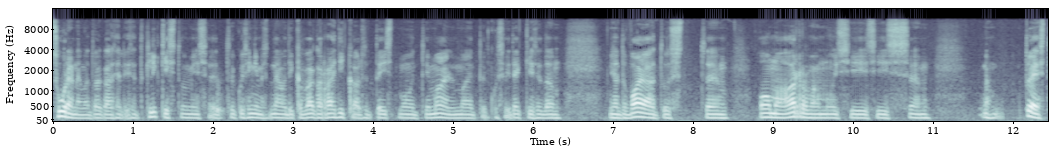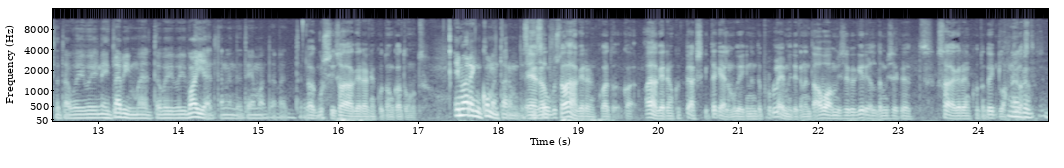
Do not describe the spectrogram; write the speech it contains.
suurenevad väga sellised klikistumised, kus inimesed näevad ikka väga radikaalselt teistmoodi maailma, et, et kus ei teki seda nii-öelda vajadust öö, oma arvamusi siis öö, noh, tõestada või, või neid läbi mõelda või, või vaielda nende teemadel, et aga kus siis ajakirjanikud on kadunud? ei, ma räägin kommentaariumidest. ei, aga kus ajakirjanikud, ajakirjanikud peakski tegelema kõigi nende probleemidega, nende avamisega, kirjeldamisega, et kas ajakirjanikud on kõik lahti no, lastud?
